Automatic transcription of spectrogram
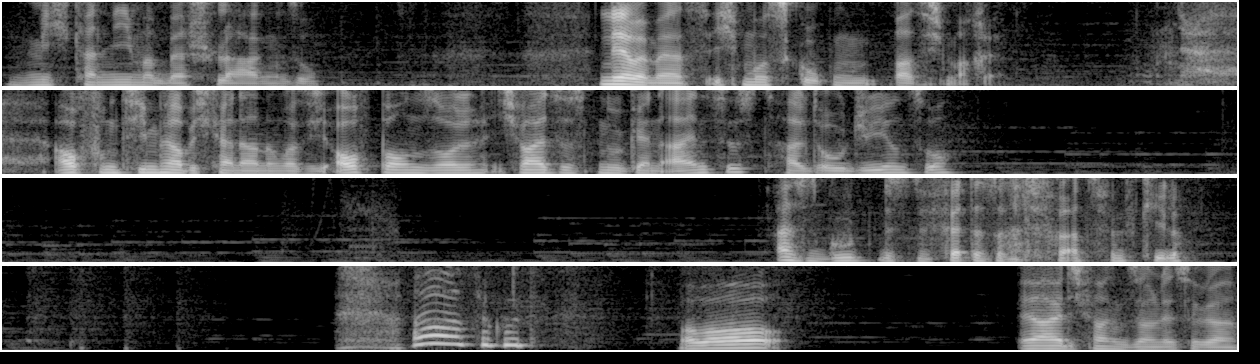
Mich kann niemand mehr schlagen, so. Ne, aber im Ernst, ich muss gucken, was ich mache. Auch vom Team her habe ich keine Ahnung, was ich aufbauen soll. Ich weiß, dass es nur Gen 1 ist, halt OG und so. Ah, ist ein gut, ist ein fettes Radfratz, 5 Kilo. ah, so gut. Wow, wow. Ja, hätte ich fangen sollen, ist egal.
